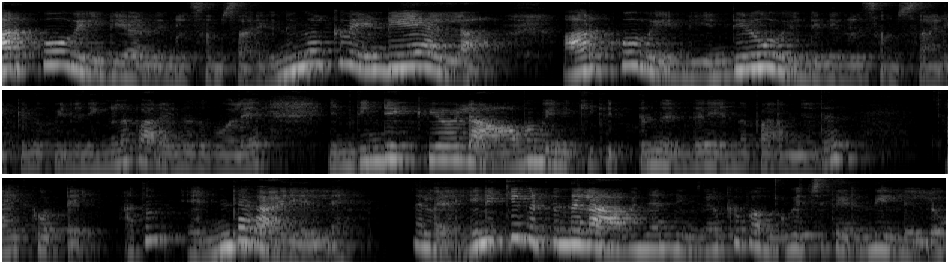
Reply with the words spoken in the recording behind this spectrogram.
ആർക്കോ വേണ്ടിയാണ് നിങ്ങൾ സംസാരിക്കുന്നത്. നിങ്ങൾക്ക് വേണ്ടിയേ അല്ല. ആർക്കോ വേണ്ടി എന്തിനോ വേണ്ടി നിങ്ങൾ സംസാരിക്കുന്നു. പിന്നെ നിങ്ങൾ പറയുന്നത് പോലെ എന്തിന്റെയൊക്കെയോ ലാഭം എനിക്ക് കിട്ടുന്നുണ്ട് എന്ന് പറഞ്ഞത് ആയിക്കോട്ടെ. അതും എന്റെ കാര്യമല്ലേ? അല്ലേ? എനിക്ക് കിട്ടുന്ന ലാഭം ഞാൻ നിങ്ങൾക്ക് പങ്കുവെച്ച് തരുന്നില്ലല്ലോ.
